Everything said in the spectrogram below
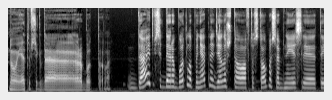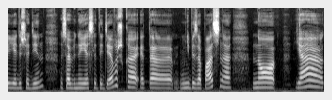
Ну, и это всегда работало. Да, это всегда работало. Понятное дело, что автостоп, особенно если ты едешь один, особенно если ты девушка, это небезопасно, но я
